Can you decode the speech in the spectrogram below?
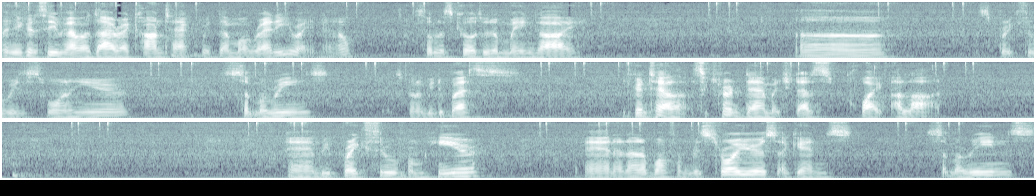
and you can see we have a direct contact with them already right now. So let's go to the main guy. Uh, let's break through this one here. Submarines it's gonna be the best. You can tell 600 damage that's quite a lot. And we break through from here. And another one from destroyers against submarines.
